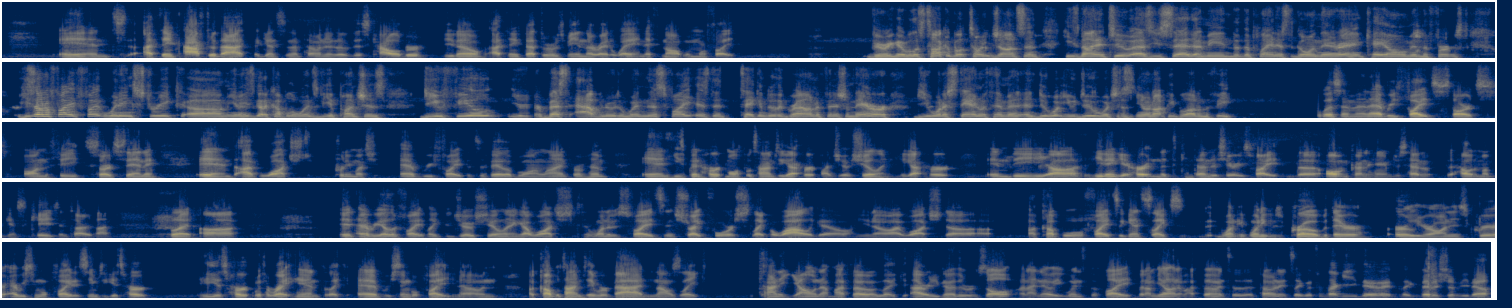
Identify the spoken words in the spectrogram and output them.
And I think after that, against an opponent of this caliber, you know, I think that throws me in there right away. And if not, one more fight. Very good. Well, let's talk about Tony Johnson. He's nine and two, as you said. I mean, the, the plan is to go in there and KO him in the first he's on a five fight winning streak. Um, you know, he's got a couple of wins via punches. Do you feel your best avenue to win this fight is to take him to the ground and finish him there, or do you want to stand with him and, and do what you do, which is you know knock people out on the feet? Listen, man, every fight starts on the feet, starts standing, and I've watched pretty much every fight that's available online from him, and he's been hurt multiple times. He got hurt by Joe Schilling. He got hurt in the uh, he didn't get hurt in the contender series fight. The Alton Cunningham just had held him up against the cage the entire time. But uh, in every other fight, like the Joe Schilling, I watched one of his fights in Strikeforce like a while ago. You know, I watched uh, a couple of fights against like when when he was pro, but they were earlier on in his career. Every single fight, it seems he gets hurt. He gets hurt with a right hand like every single fight, you know. And a couple times they were bad, and I was like kind of yelling at my phone. Like I already know the result and I know he wins the fight, but I'm yelling at my phone to the opponent. It's like, what the fuck are you doing? Like finish him, you know?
